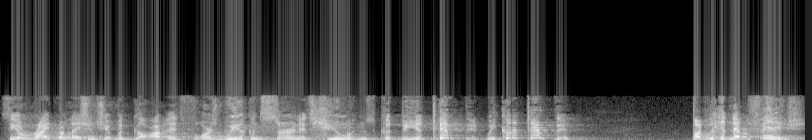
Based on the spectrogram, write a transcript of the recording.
See, a right relationship with God, as far as we're concerned as humans, could be attempted. We could attempt it, but we could never finish.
